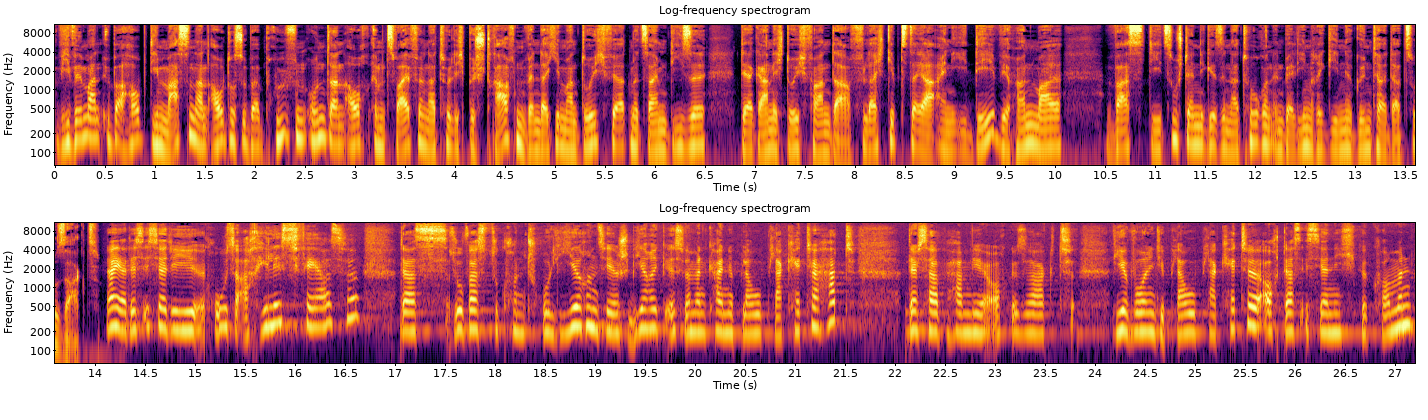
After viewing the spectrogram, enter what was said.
Wie will man überhaupt die Massen an Autos überprüfen und dann auch im Zweifel natürlich bestrafen, wenn da jemand durchfährt mit seinem Diesel, der gar nicht durchfahren darf? Vielleicht gibt's da ja eine Idee. Wir hören mal, was die zuständige Senatorin in Berlin, Regine Günther, dazu sagt. Naja, das ist ja die große Achillesferse, dass sowas zu kontrollieren sehr schwierig ist, wenn man keine blaue Plakette hat. Deshalb haben wir auch gesagt, wir wollen die blaue Plakette. Auch das ist ja nicht gekommen.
